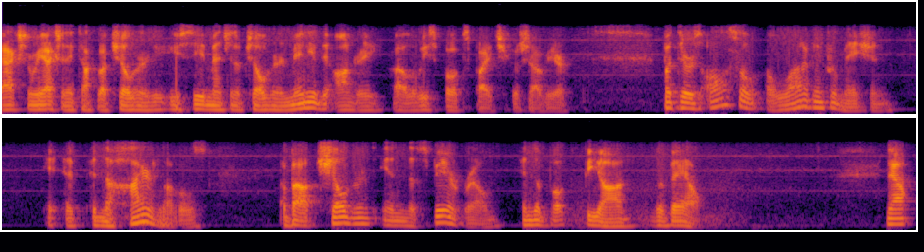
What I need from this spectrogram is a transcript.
action reaction. They talk about children. You, you see mention of children in many of the Andre uh, Luiz books by Chico Xavier. But there's also a lot of information in, in the higher levels about children in the spirit realm in the book Beyond the Veil. Now,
